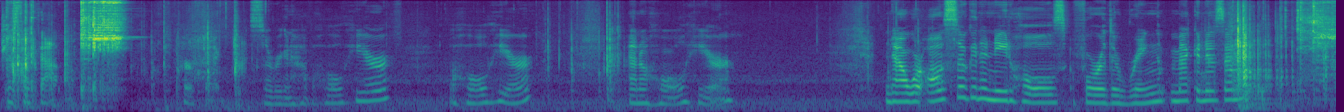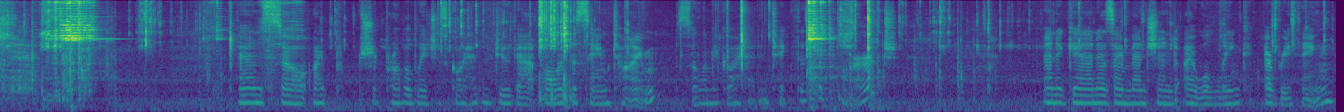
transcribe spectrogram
Just like that. Perfect. So we're gonna have a hole here a hole here, and a hole here. Now we're also going to need holes for the ring mechanism. And so I should probably just go ahead and do that all at the same time. So let me go ahead and take this apart. And again, as I mentioned, I will link everything.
